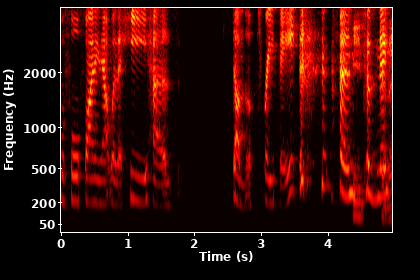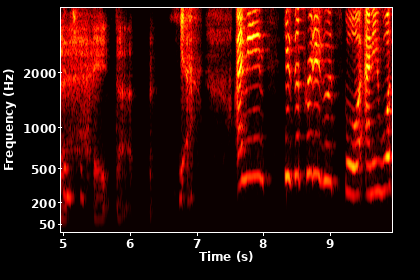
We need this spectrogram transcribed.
before finding out whether he has done the three-peat. and because Nathan hate that. yeah. I mean, he's a pretty good sport and he was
